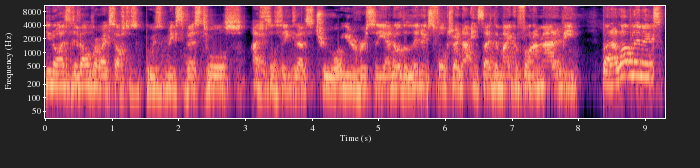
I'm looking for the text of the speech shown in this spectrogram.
you know, as a developer, Microsoft was, was makes the best tools. I still think that's true universally. I know the Linux folks right now inside the microphone are mad at me, but I love Linux.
